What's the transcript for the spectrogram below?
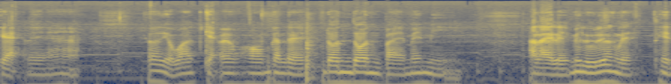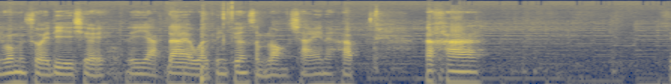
แกะเลยนะฮะ ก็เดี๋ยวว่าแกะไปพร้อมกันเลยดนดนๆไปไม่มี อะไรเลยไม่รู้เรื่องเลย เห็นว่ามันสวยดีเฉยเลยอยากได้ไว้เป็นเครื่องสำรองใช้นะครับ ราคา 4,000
